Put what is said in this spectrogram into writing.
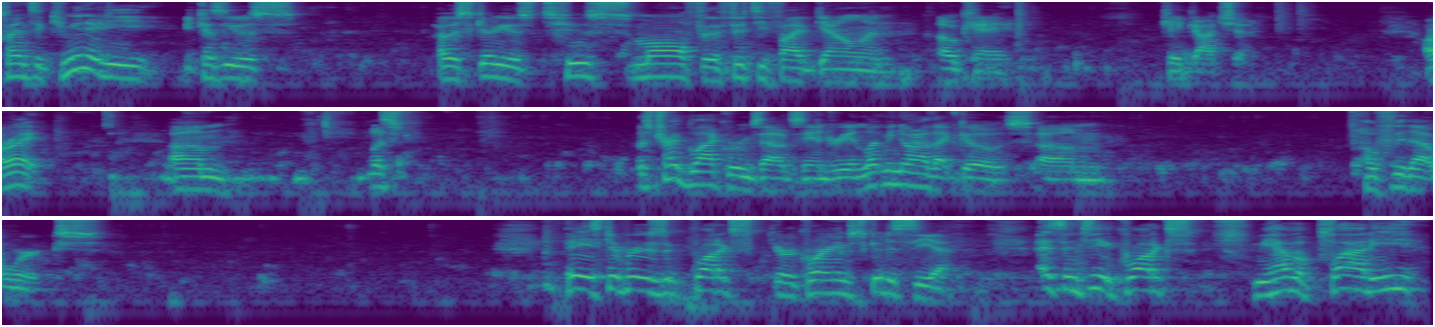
planted community because he was I was scared he was too small for the 55 gallon. Okay. Okay, gotcha. All right. Um, let's let's try blackworms, Alexandria, and let me know how that goes. Um, hopefully that works. Hey, Skippers Aquatics or Aquariums, good to see you. S&T Aquatics, we have a platy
